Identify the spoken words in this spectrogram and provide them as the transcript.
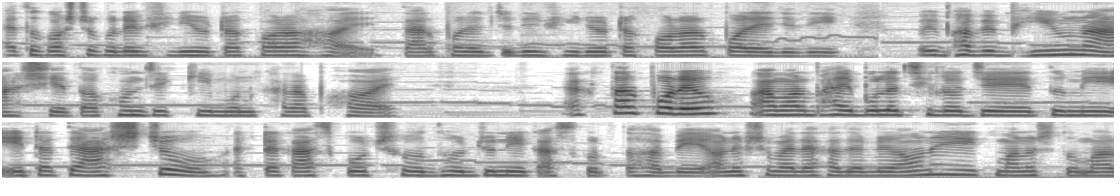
এত কষ্ট করে ভিডিওটা করা হয়, তারপরে যদি ভিডিওটা করার পরে যদি ওইভাবে ভিউ না আসে, তখন যে কী মন খারাপ হয়? তারপরেও আমার ভাই বলেছিল যে, তুমি এটাতে আসছো, একটা কাজ করছ, ধৈর্য নিয়ে কাজ করতে হবে। অনেক সময় দেখা যাবে অনেক মানুষ তোমার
